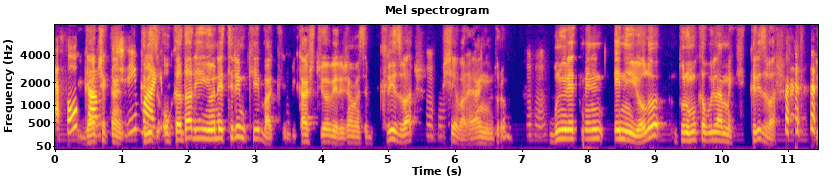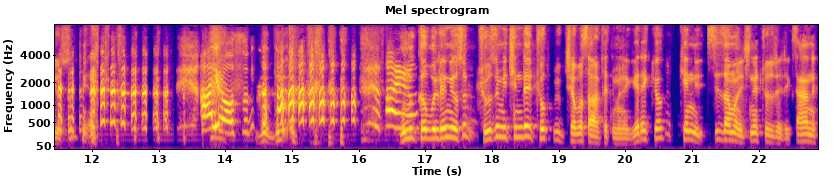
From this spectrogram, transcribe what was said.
Ya soğukkanlı Gerçekten var kriz gibi. o kadar iyi yönetirim ki bak birkaç tüyo vereceğim. Mesela bir kriz var, bir şey var herhangi bir durum. Hı hı. Bunu yönetmenin en iyi yolu durumu kabullenmek. Kriz var diyorsun. Hayır olsun. bu, bunu, Hayır bunu kabulleniyorsun. Çözüm içinde çok büyük çaba sarf etmene gerek yok. Kendisi zaman içinde çözülecek. Sen hani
